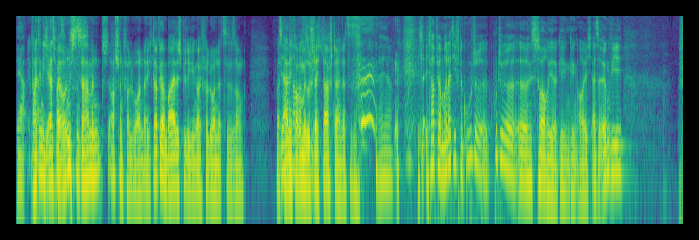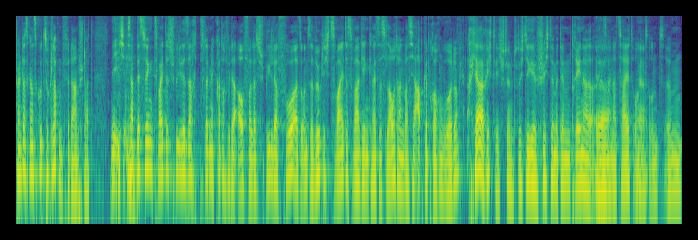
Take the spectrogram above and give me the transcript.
Ja, Wart ihr nicht ich- erst ich bei uns und da haben wir auch schon verloren? Ich glaube, wir haben beide Spiele gegen euch verloren letzte Saison. Ich weiß Ja, gar nicht, genau, warum wir so schlecht dastehen letzte Saison. Ja, ja. Ich, ich glaube, wir haben relativ eine gute, gute äh, Historie gegen, gegen euch. Also irgendwie scheint das ganz gut zu klappen für Darmstadt. Nee, ich, ich habe deswegen zweites Spiel gesagt, das fällt mir gerade auch wieder auf, weil das Spiel davor, also unser wirklich zweites, war gegen Kaiserslautern, was ja abgebrochen wurde Ach ja, richtig, stimmt. durch die Geschichte mit dem Trainer äh, Ja. seiner Zeit. Und, Ja. und ähm,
